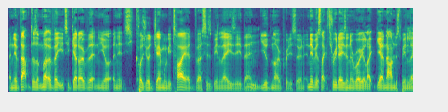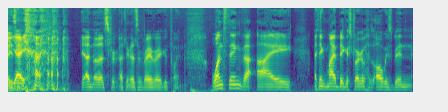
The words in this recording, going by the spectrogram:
And if that doesn't motivate you to get over it, and you're and it's because you're generally tired versus being lazy, then Mm. you'd know pretty soon. And if it's like three days in a row, you're like, yeah, now I'm just being lazy. Yeah, yeah, yeah. No, that's true. I think that's a very, very good point. One thing that I, I think my biggest struggle has always been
